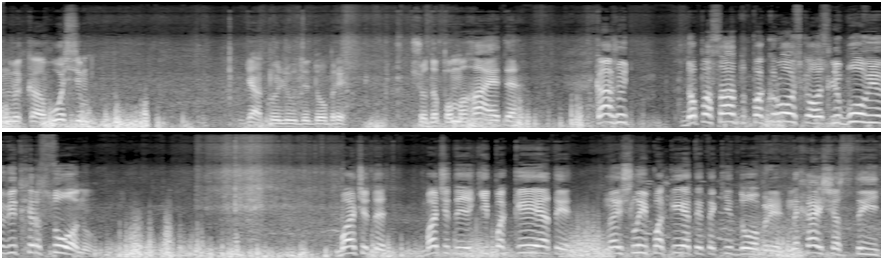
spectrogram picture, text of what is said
НВК 8. Дякую, люди добрі, що допомагаєте. Кажуть, до посаду Покровського з любов'ю від Херсону. Бачите, бачите, які пакети. Знайшли пакети такі добрі. Нехай щастить.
